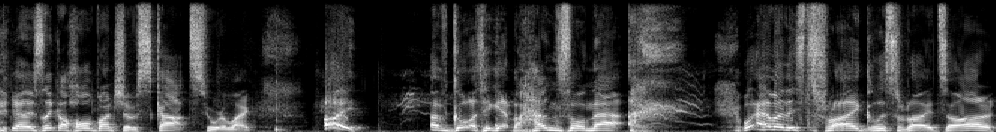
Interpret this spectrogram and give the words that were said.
yeah. There's like a whole bunch of Scots who are like, "I, I've got to get my hands on that. Whatever these triglycerides are,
